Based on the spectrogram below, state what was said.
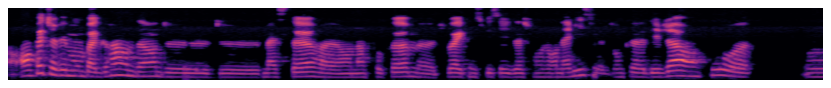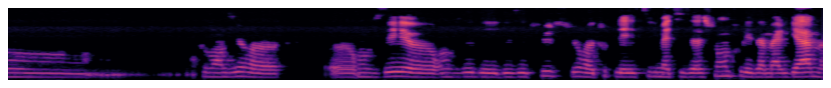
en fait, j'avais mon background hein, de, de, master euh, en infocom, euh, tu vois, avec une spécialisation en journalisme. Donc euh, déjà en cours, comment dire, euh, on faisait, euh, on faisait des, des, études sur euh, toutes les stigmatisations, tous les amalgames,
